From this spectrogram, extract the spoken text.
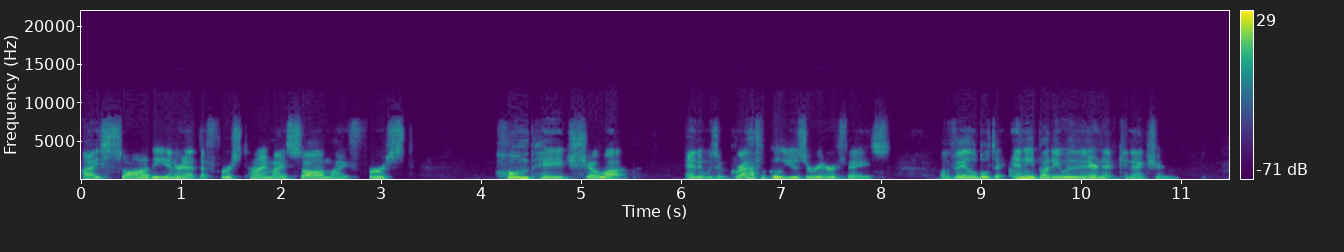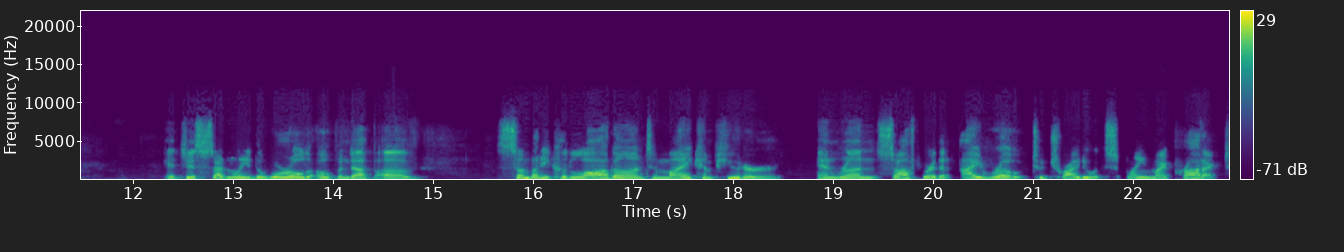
I saw the internet, the first time I saw my first homepage show up, and it was a graphical user interface available to anybody with an internet connection it just suddenly the world opened up of somebody could log on to my computer and run software that i wrote to try to explain my product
